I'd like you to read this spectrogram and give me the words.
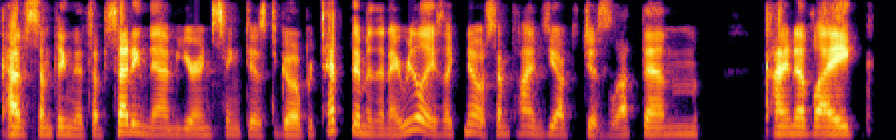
have something that's upsetting them your instinct is to go protect them and then i realize like no sometimes you have to just let them kind of like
